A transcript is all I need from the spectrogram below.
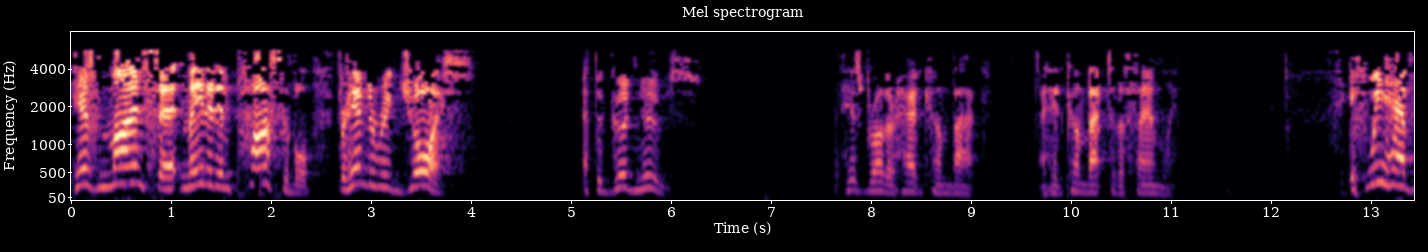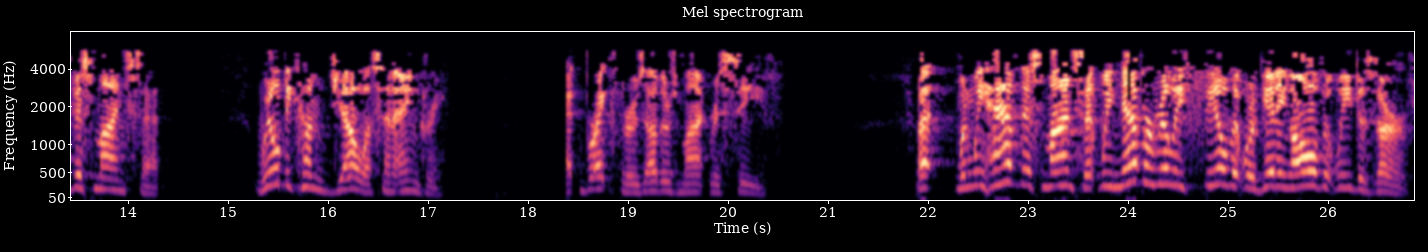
His mindset made it impossible for him to rejoice at the good news that his brother had come back and had come back to the family. If we have this mindset, we'll become jealous and angry at breakthroughs others might receive. But when we have this mindset, we never really feel that we're getting all that we deserved.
